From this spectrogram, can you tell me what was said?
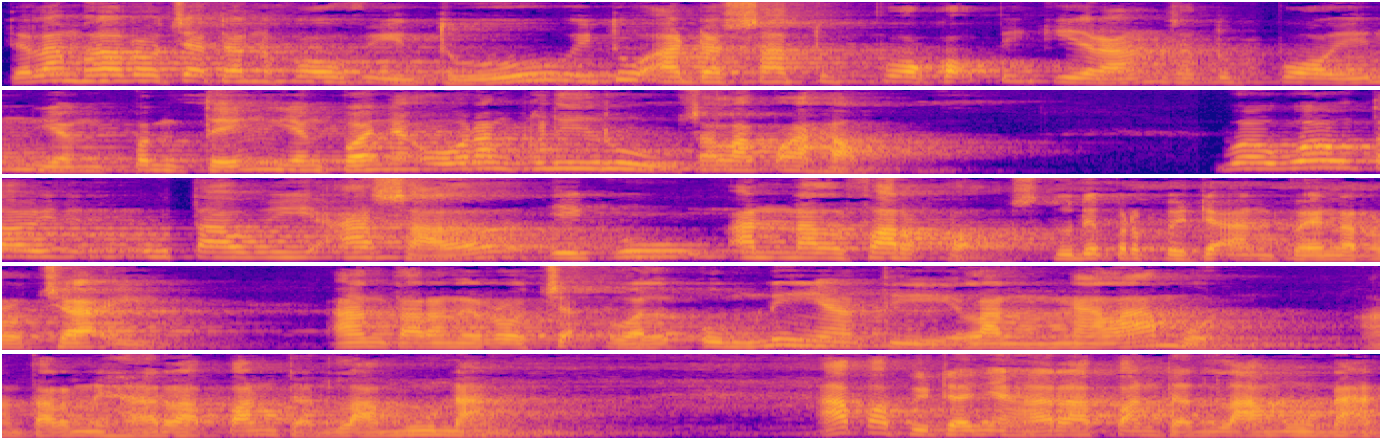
dalam hal rojak dan khauf itu itu ada satu pokok pikiran satu poin yang penting yang banyak orang keliru salah paham. Wawa utawi, utawi asal iku annal farqa studi perbedaan benar rojai antarane rojak wal umniyati lan ngalamun antara harapan dan lamunan. Apa bedanya harapan dan lamunan?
